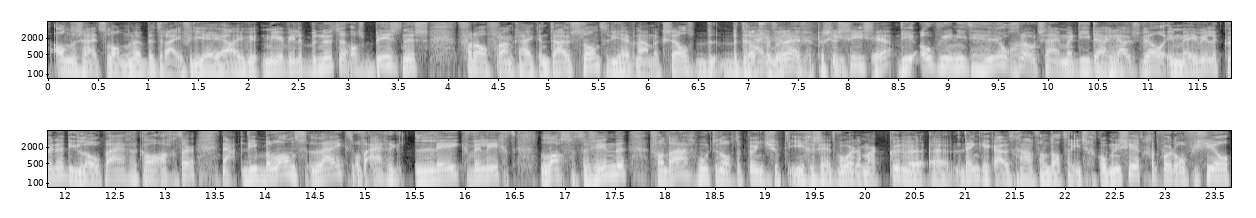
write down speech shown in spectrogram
Anderzijds landen met bedrijven die AI meer willen benutten als business. Vooral Frankrijk en Duitsland. Die hebben namelijk zelfs be- bedrijven. soort bedrijven, precies. Ja. Die ook weer niet heel groot zijn, maar die daar juist wel in mee willen kunnen. Die lopen eigenlijk al achter. Nou, die balans lijkt, of eigenlijk leek wellicht, lastig te vinden. Vandaag moeten nog de puntjes op de i gezet worden. Maar kunnen we, eh, denk ik, uitgaan van dat er iets gecommuniceerd gaat worden officieel.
